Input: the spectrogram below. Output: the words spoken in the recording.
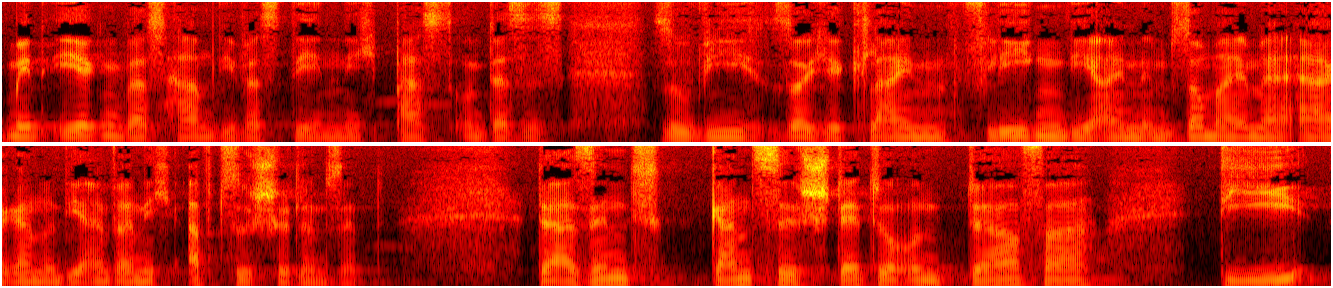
mit irgendwas haben, die was denen nicht passt. Und das ist so wie solche kleinen Fliegen, die einen im Sommer immer ärgern und die einfach nicht abzuschütteln sind. Da sind ganze Städte und Dörfer, die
